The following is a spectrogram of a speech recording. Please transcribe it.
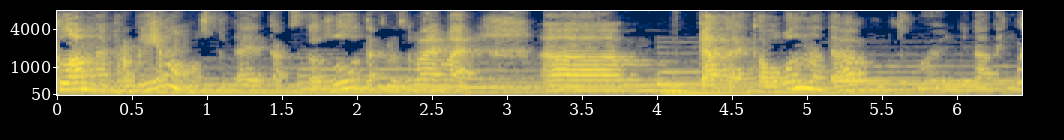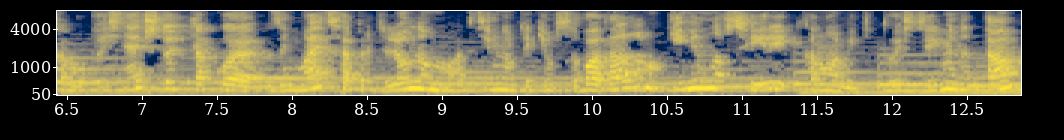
главная проблема, может быть, да, я так скажу, так называемая э, пятая колонна, да, думаю, не надо никому пояснять, что это такое, занимается определенным активным таким саботажем именно в сфере экономики. То есть именно там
